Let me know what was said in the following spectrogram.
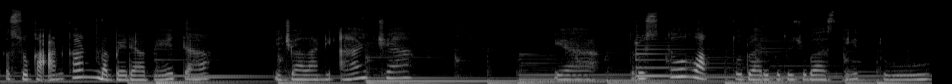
Kesukaan kan berbeda-beda. Dijalani aja. Ya, terus tuh waktu 2017 itu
